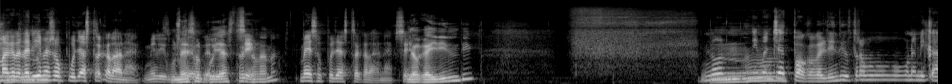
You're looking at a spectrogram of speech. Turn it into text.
m'agradaria més el pollastre que l'ànec. Més el pollastre sí. que l'ànec? Més el pollastre que l'ànec, sí. I el gall d'indi? No, n'he menjat poc, el d'indi el trobo una mica...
